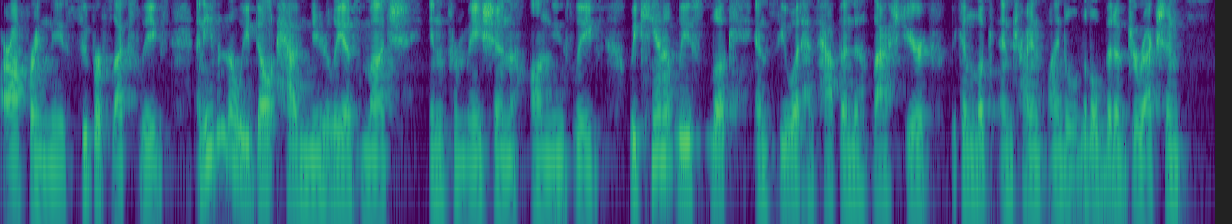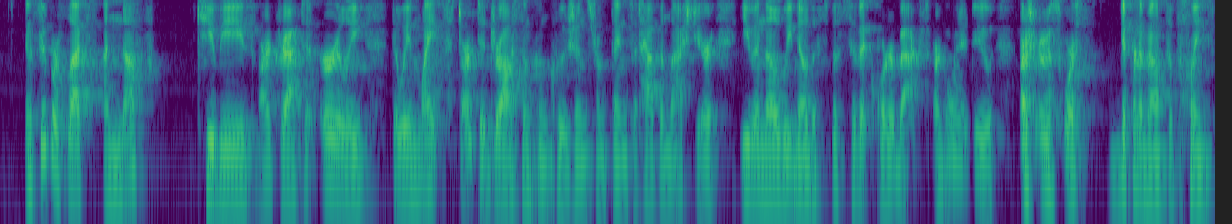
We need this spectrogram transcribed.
are offering these super flex leagues. And even though we don't have nearly as much information on these leagues, we can at least look and see what has happened last year. We can look and try and find a little bit of direction in Superflex, enough QBs are drafted early that we might start to draw some conclusions from things that happened last year, even though we know the specific quarterbacks are going to do are going to score different amounts of points,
